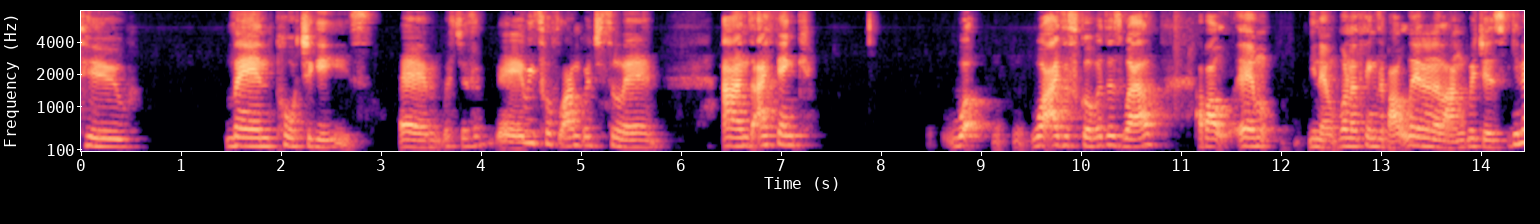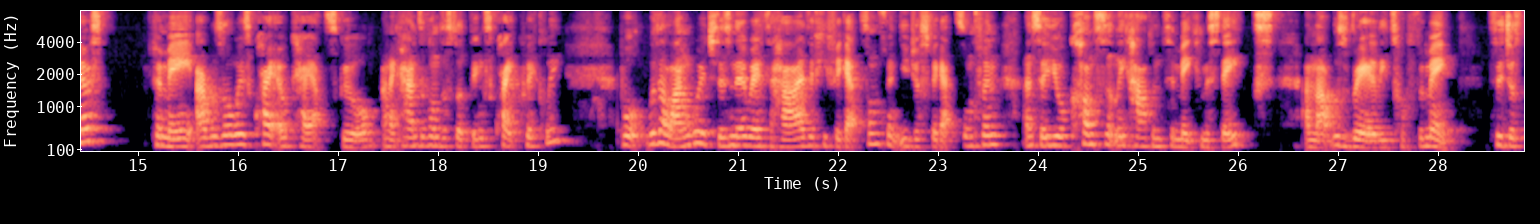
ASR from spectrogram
to learn Portuguese, um, which is a really tough language to learn. And I think what what I discovered as well about um, you know one of the things about learning a language is you know for me I was always quite okay at school and I kind of understood things quite quickly. But with a language, there's nowhere to hide. If you forget something, you just forget something. And so you're constantly having to make mistakes. And that was really tough for me to just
